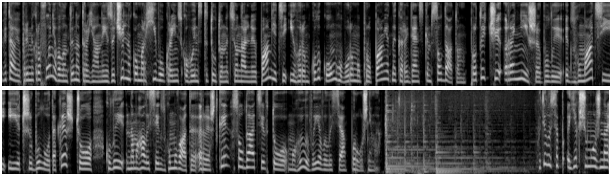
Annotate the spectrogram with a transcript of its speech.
Вітаю при мікрофоні Валентина Троян. Із очільником архіву Українського інституту національної пам'яті Ігорем Куликом говоримо про пам'ятники радянським солдатам. Про те, чи раніше були ексгумації, і чи було таке, що коли намагалися ексгумувати рештки солдатів, то могили виявилися порожніми. Хотілося б, якщо можна,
